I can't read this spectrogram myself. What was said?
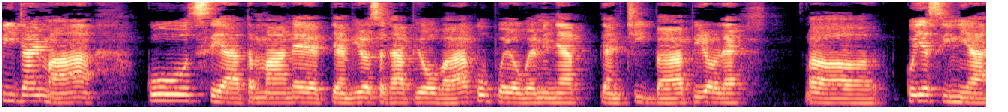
ပြီးတိုင်းမှာကိုဆရာတမန်နဲ့ပြန်ပြီးတော့စကားပြောပါကိုပွဲကိုပဲများများပြန်ကြည့်ပါပြီးတော့လဲအာကိုယ့်ရဲ့ senior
